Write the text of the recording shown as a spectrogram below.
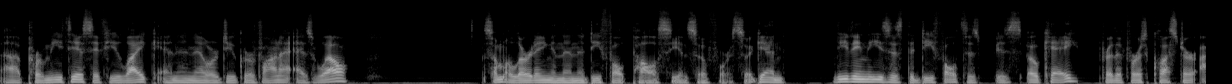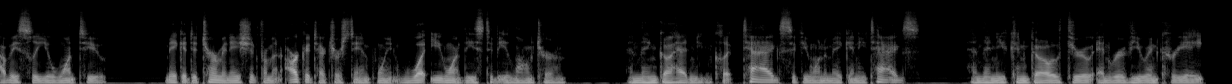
uh, Prometheus if you like, and then it'll do Grafana as well. Some alerting and then the default policy and so forth. So again, leaving these as the defaults is, is okay for the first cluster. Obviously, you'll want to make a determination from an architecture standpoint what you want these to be long term. And then go ahead and you can click tags if you want to make any tags. And then you can go through and review and create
